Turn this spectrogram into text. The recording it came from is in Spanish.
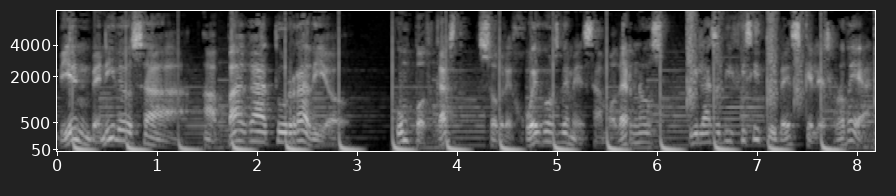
Bienvenidos a Apaga tu radio, un podcast sobre juegos de mesa modernos y las vicisitudes que les rodean.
